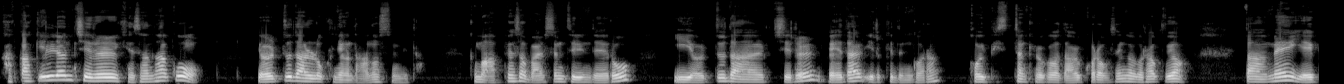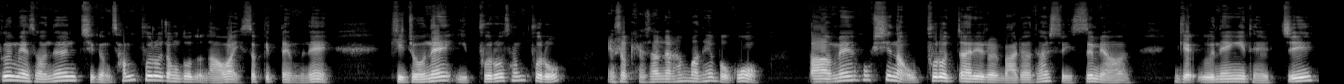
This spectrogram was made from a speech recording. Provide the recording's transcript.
각각 1년치를 계산하고 12달로 그냥 나눴습니다. 그럼 앞에서 말씀드린 대로 이 12달치를 매달 이렇게 넣은 거랑 거의 비슷한 결과가 나올 거라고 생각을 하고요. 다음에 예금에서는 지금 3% 정도도 나와 있었기 때문에 기존의 2% 3%에서 계산을 한번 해보고 다음에 혹시나 5%짜리를 마련할 수 있으면 이게 은행이 될지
